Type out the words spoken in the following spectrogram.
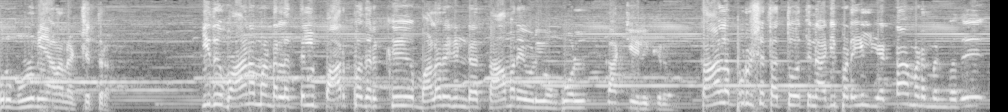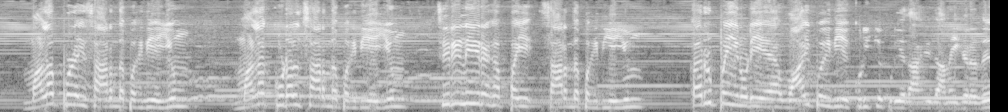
ஒரு முழுமையான நட்சத்திரம். இது வானமண்டலத்தில் பார்ப்பதற்கு மலருகின்ற தாமரை வடிவம் போல் காட்சியளிக்கிறது. காலபுருஷ தத்துவத்தின் அடிப்படையில் எட்டாம் இடம் என்பது மலப்புழை சார்ந்த பகுதியையும் மலக்குடல் சார்ந்த பகுதியையும் சிறுநீரகப்பை சார்ந்த பகுதியையும் கருப்பையினுடைய வாய்ப்பகுதியை குறிக்கக்கூடியதாக இது அமைகிறது.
